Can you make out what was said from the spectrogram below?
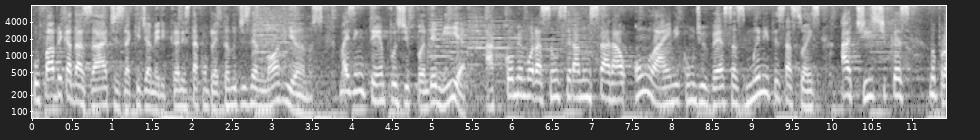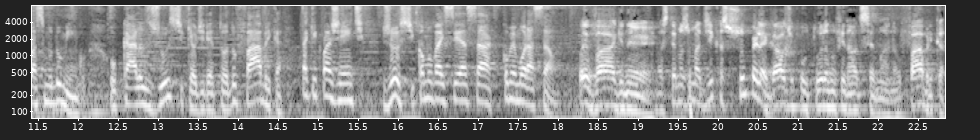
O Fábrica das Artes aqui de Americana está completando 19 anos, mas em tempos de pandemia, a comemoração será num sarau online com diversas manifestações artísticas no próximo domingo. O Carlos Juste, que é o diretor do Fábrica, está aqui com a gente. Juste, como vai ser essa comemoração? Oi, Wagner. Nós temos uma dica super legal de cultura no final de semana. O Fábrica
